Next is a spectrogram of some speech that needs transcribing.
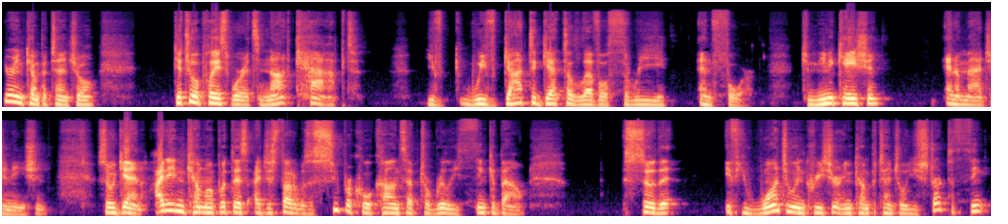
your income potential, get to a place where it's not capped. You've, we've got to get to level three and four communication and imagination. So, again, I didn't come up with this. I just thought it was a super cool concept to really think about so that if you want to increase your income potential you start to think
